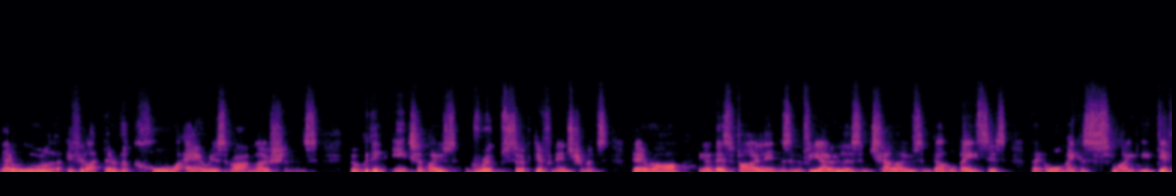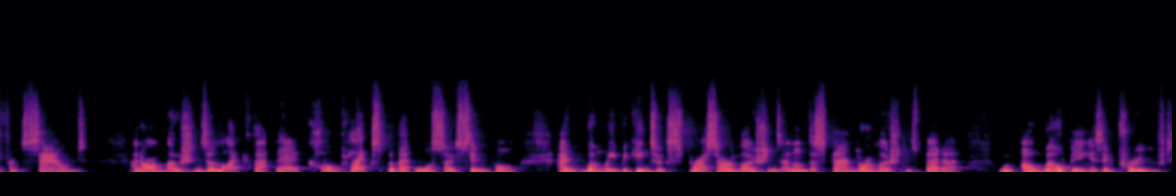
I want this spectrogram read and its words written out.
They're all, if you like, they're the core areas of our emotions. But within each of those groups of different instruments, there are, you know, there's violins and violas and cellos and double basses. They all make a slightly different sound. And our emotions are like that. They're complex, but they're also simple. And when we begin to express our emotions and understand our emotions better, our well-being is improved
